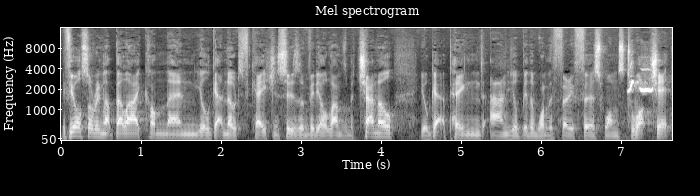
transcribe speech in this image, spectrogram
If you also ring that bell icon, then you'll get a notification as soon as a video lands on my channel. You'll get a pinged and you'll be the one of the very first ones to watch it.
